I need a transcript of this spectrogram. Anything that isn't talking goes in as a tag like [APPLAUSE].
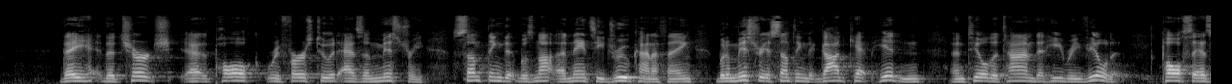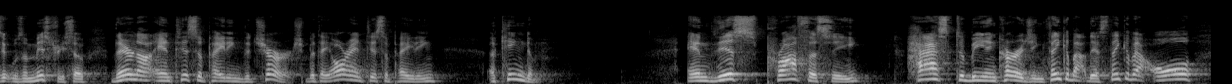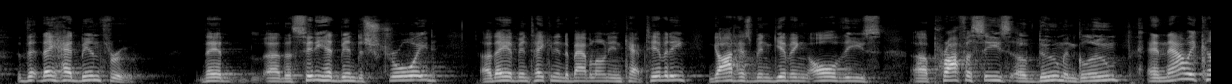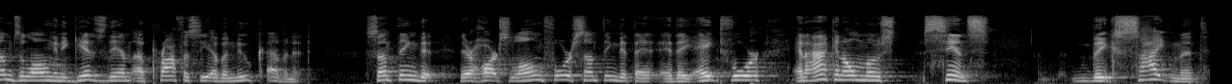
They, the church, uh, Paul refers to it as a mystery, something that was not a Nancy Drew kind of thing, but a mystery is something that God kept hidden until the time that He revealed it. Paul says it was a mystery. So they're not anticipating the church, but they are anticipating a kingdom. And this prophecy has to be encouraging. Think about this. Think about all that they had been through. They had, uh, the city had been destroyed. Uh, they have been taken into Babylonian captivity. God has been giving all these uh, prophecies of doom and gloom. And now He comes along and He gives them a prophecy of a new covenant. Something that their hearts longed for, something that they, they ached for. And I can almost sense the excitement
